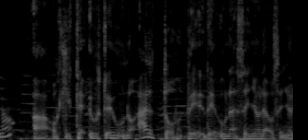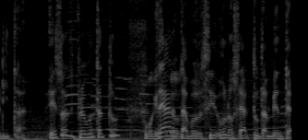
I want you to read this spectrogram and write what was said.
¿No? Ah, o que usted, usted es uno harto de, de una señora o señorita. ¿Eso te preguntas tú? Como que se se lo- harta, pues si uno se harta, tú también te,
